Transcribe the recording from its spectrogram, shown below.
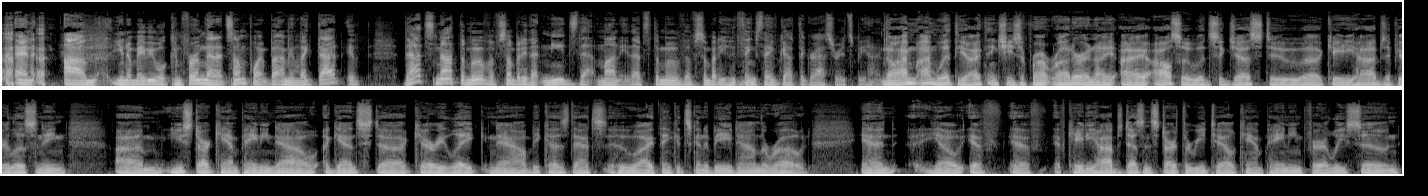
and um, you know maybe we'll confirm that at some point. But I mean like that if. That's not the move of somebody that needs that money. That's the move of somebody who thinks they've got the grassroots behind. them. No, I'm I'm with you. I think she's a front runner, and I, I also would suggest to uh, Katie Hobbs, if you're listening, um, you start campaigning now against uh, Kari Lake now because that's who I think it's going to be down the road. And you know, if if if Katie Hobbs doesn't start the retail campaigning fairly soon,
